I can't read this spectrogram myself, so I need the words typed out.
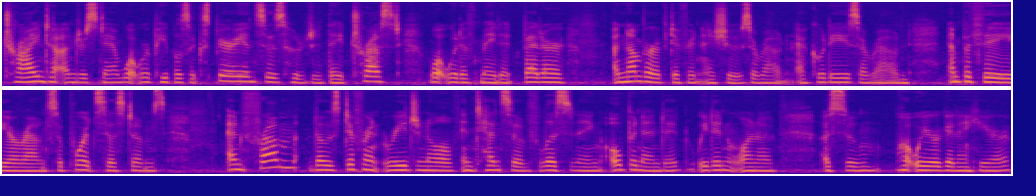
trying to understand what were people's experiences, who did they trust, what would have made it better, a number of different issues around equities, around empathy, around support systems. And from those different regional intensive listening, open ended, we didn't want to assume what we were going to hear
